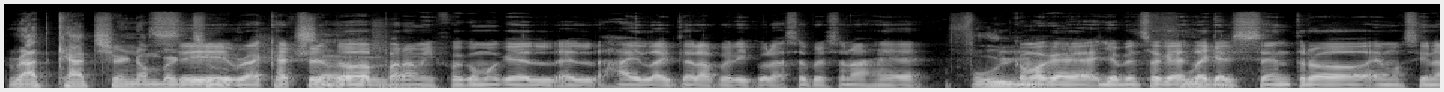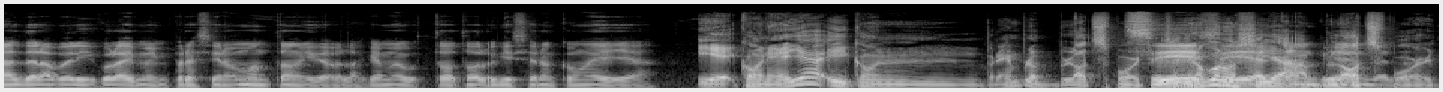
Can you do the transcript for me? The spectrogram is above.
Ratcatcher Number 2. sí Ratcatcher So- 2 para mí fue como que el, el highlight de la película. Ese personaje, Full. como que yo pienso que es Full. like, el centro emocional de la película y me impresionó un montón y de verdad que me gustó todo lo que hicieron con ella. Y eh, con ella y con, por ejemplo, Bloodsport. Sí, o sea, yo no sí, conocía a Bloodsport.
